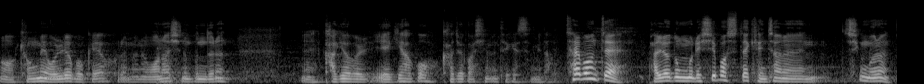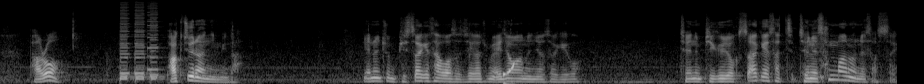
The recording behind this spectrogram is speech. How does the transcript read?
어, 경매 올려볼게요. 그러면 원하시는 분들은 예, 가격을 얘기하고 가져가시면 되겠습니다. 세 번째 반려동물이 씹었을 때 괜찮은 식물은 바로 박주란입니다. 얘는 좀 비싸게 사와서 제가 좀 애정하는 녀석이고 쟤는 비교적 싸게 샀지 쟤는 3만 원에 샀어요.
